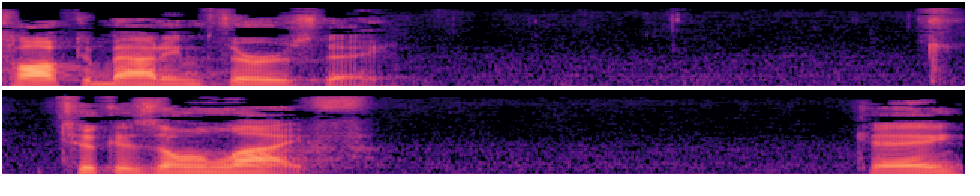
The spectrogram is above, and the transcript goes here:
talked about him Thursday. Took his own life. Okay?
